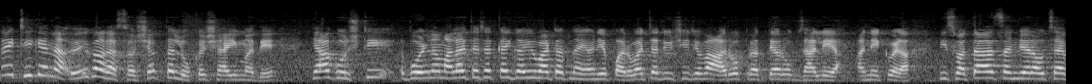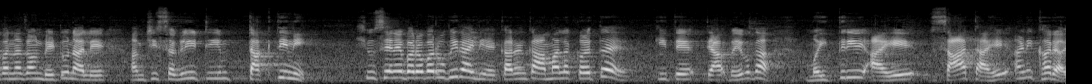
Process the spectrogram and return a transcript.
नाही ठीक आहे ना. बघा सशक्त लोकशाहीमध्ये ह्या गोष्टी बोलणं मला त्याच्यात काही गैर वाटत नाही. आणि परवाच्या दिवशी जेव्हा आरोप प्रत्यारोप झाले अनेक वेळा मी स्वतः संजय राऊत साहेबांना जाऊन भेटून आले. आमची सगळी टीम ताकदीने शिवसेनेबरोबर उभी राहिली आहे. कारण का आम्हाला कळतं आहे की ते त्या हे बघा मैत्री आहे साथ आहे आणि खरं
